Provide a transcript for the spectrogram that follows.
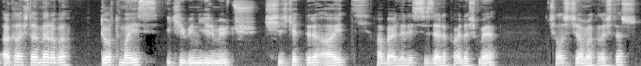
Arkadaşlar merhaba. 4 Mayıs 2023 şirketlere ait haberleri sizlerle paylaşmaya çalışacağım arkadaşlar.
